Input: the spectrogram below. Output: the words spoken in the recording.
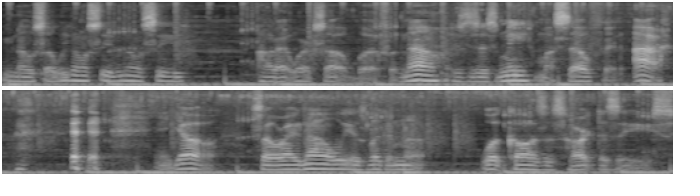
you know. So we're gonna see, we're gonna see how that works out. But for now, it's just me, myself, and I, and y'all. So right now we is looking up what causes heart disease,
